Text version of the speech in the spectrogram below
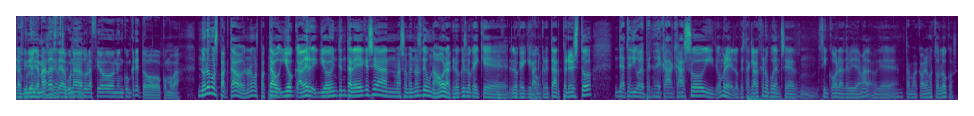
¿Las videollamadas de alguna duración en concreto o cómo va? No lo hemos pactado, no lo hemos pactado. Yo, a ver, yo intentaré que sean más o menos de una hora, creo que es lo que hay que, lo que hay que concretar. Pero esto, ya te digo, depende de cada caso y, hombre, lo que está claro es que no pueden ser cinco horas de videollamada, porque acabaremos todos locos.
